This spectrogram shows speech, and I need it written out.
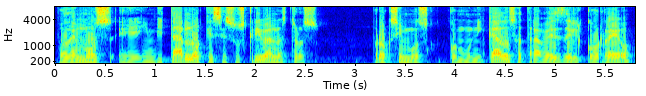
Podemos eh, invitarlo a que se suscriba a nuestros próximos comunicados a través del correo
